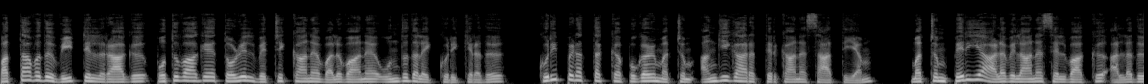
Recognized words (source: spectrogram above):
பத்தாவது வீட்டில் ராகு பொதுவாக தொழில் வெற்றிக்கான வலுவான உந்துதலைக் குறிக்கிறது குறிப்பிடத்தக்க புகழ் மற்றும் அங்கீகாரத்திற்கான சாத்தியம் மற்றும் பெரிய அளவிலான செல்வாக்கு அல்லது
